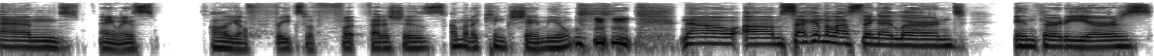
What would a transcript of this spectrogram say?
And, anyways, all y'all freaks with foot fetishes, I'm gonna kink shame you. now, um, second to last thing I learned in 30 years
